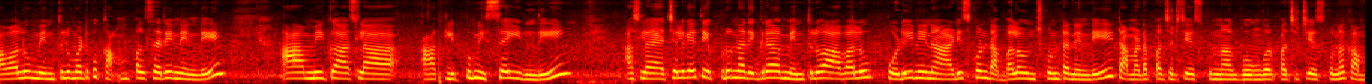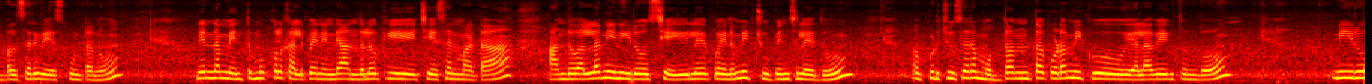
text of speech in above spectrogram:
ఆవాలు మెంతులు మటుకు కంపల్సరీనండి మీకు అసలు ఆ క్లిప్ మిస్ అయ్యింది. అసలు యాక్చువల్గా అయితే ఎప్పుడు నా దగ్గర మెంతులు ఆవాలు పొడి నేను ఆడేసుకొని డబ్బాలో ఉంచుకుంటానండి. టమాటా పచ్చడి చేసుకున్న గోంగూర పచ్చడి చేసుకున్న కంపల్సరీ వేసుకుంటాను. నిన్న మెంతు ముక్కలు కలిపానండి అందులోకి చేశానమాట. అందువల్ల నేను ఈరోజు చేయలేకపోయినా మీకు చూపించలేదు. ఇప్పుడు చూసారా ముద్ద అంతా కూడా మీకు ఎలా వేగుతుందో. మీరు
